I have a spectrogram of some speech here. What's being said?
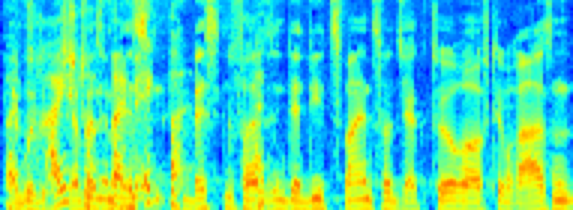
Beim ja, Freistoß, beim besten, Eckball? Im besten Fall sind ja die 22 Akteure auf dem Rasen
